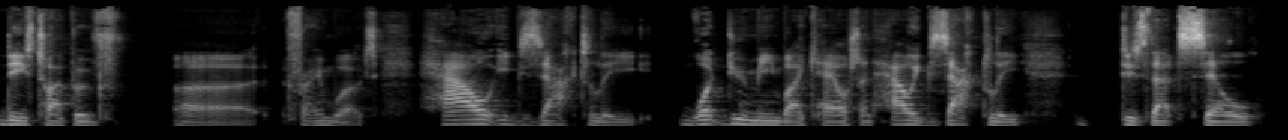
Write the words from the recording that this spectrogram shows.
these type of uh, frameworks how exactly what do you mean by chaos and how exactly does that cell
